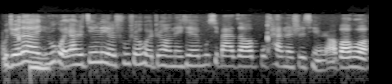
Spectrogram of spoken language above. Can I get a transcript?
我觉得如果要是经历了出社会之后那些乌七八糟不堪的事情，然后包括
